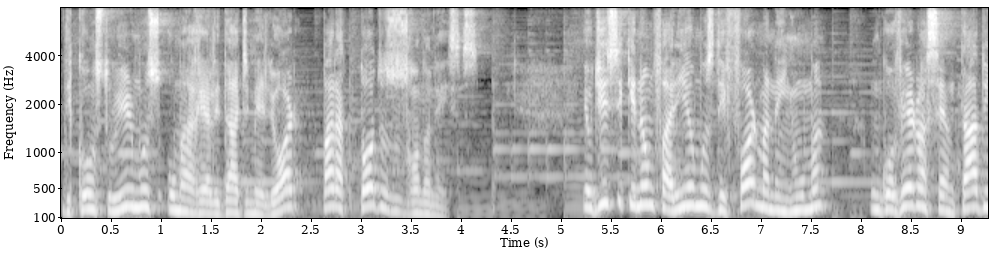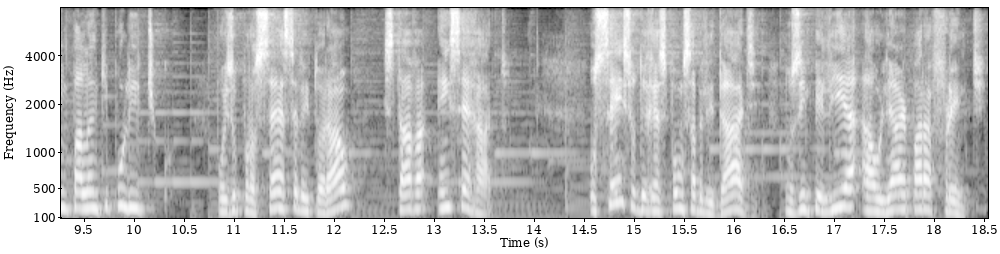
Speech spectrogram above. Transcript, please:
de construirmos uma realidade melhor para todos os rondonenses. Eu disse que não faríamos de forma nenhuma um governo assentado em palanque político, pois o processo eleitoral estava encerrado. O senso de responsabilidade nos impelia a olhar para a frente,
